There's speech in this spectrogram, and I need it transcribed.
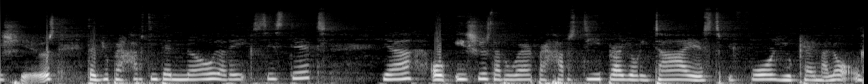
issues that you perhaps didn't know that they existed yeah or issues that were perhaps deprioritized before you came along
